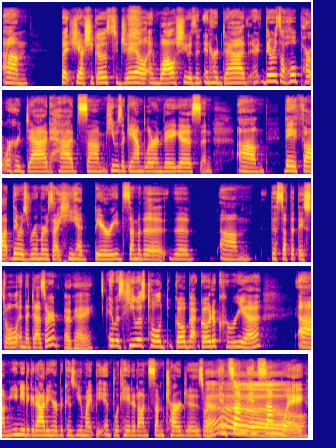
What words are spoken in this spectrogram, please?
Um, but yeah, she goes to jail. And while she was in, in her dad, there was a whole part where her dad had some, he was a gambler in Vegas. And um, they thought there was rumors that he had buried some of the, the, um, the stuff that they stole in the desert. Okay. it was he was told go back go to korea. Um, you need to get out of here because you might be implicated on some charges or in some in some way. Oh.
